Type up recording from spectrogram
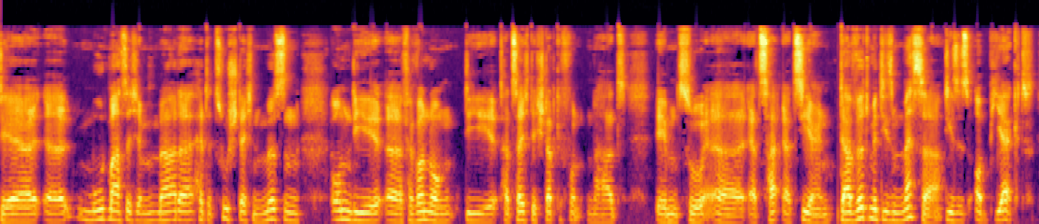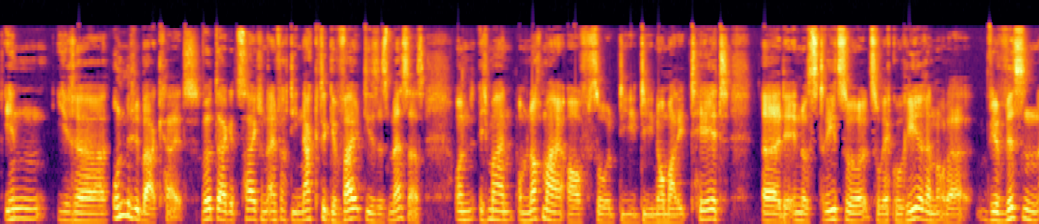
der äh, mutmaßliche Mörder hätte zustechen müssen, um die äh, Verwundung, die tatsächlich stattgefunden hat, eben zu äh, erzielen. Da wird mit diesem Messer dieses Objekt in ihrer Unmittelbarkeit wird da gezeigt und einfach die nackte Gewalt dieses Messers. Und ich meine, um nochmal auf so die, die Normalität äh, der Industrie zu, zu rekurrieren oder wir wissen,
